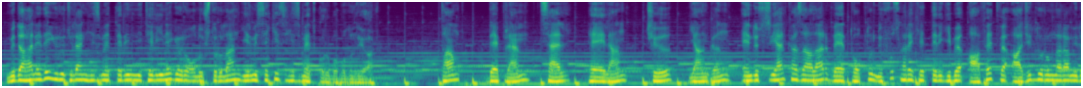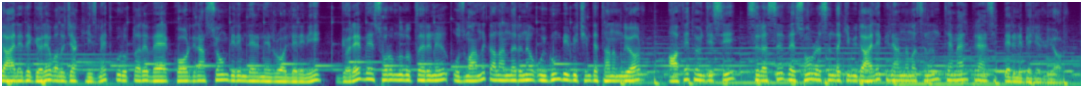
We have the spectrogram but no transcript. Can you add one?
Müdahalede yürütülen hizmetlerin niteliğine göre oluşturulan 28 hizmet grubu bulunuyor. TAMP, deprem, sel, heyelan, çığ, yangın, endüstriyel kazalar ve toplu nüfus hareketleri gibi afet ve acil durumlara müdahalede görev alacak hizmet grupları ve koordinasyon birimlerinin rollerini, görev ve sorumluluklarını uzmanlık alanlarına uygun bir biçimde tanımlıyor, afet öncesi, sırası ve sonrasındaki müdahale planlamasının temel prensiplerini belirliyor.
